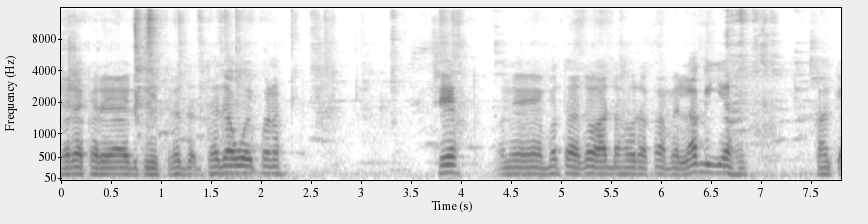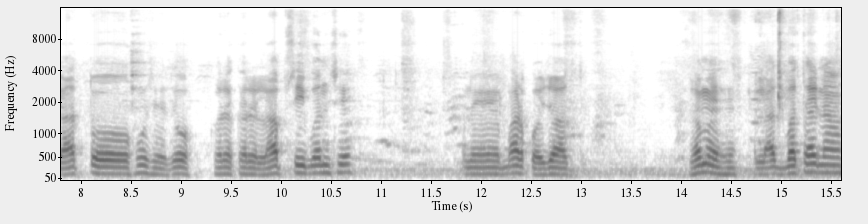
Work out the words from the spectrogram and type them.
ઘરે ઘરે આ રીતની ધજા- હોય પણ છે અને બધા જો આડાહવરા કામે લાગી ગયા છે. કારણ કે આજ તો શું છે, જો ઘરે ઘરે લાપસી બનશે અને બાળકો જો રમે છે. એટલે આજ બધાના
